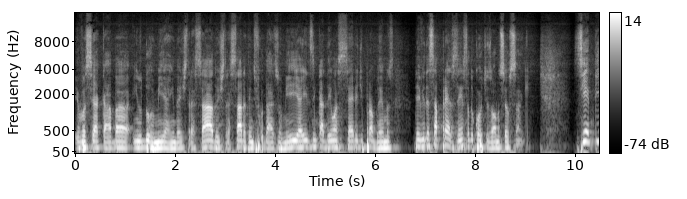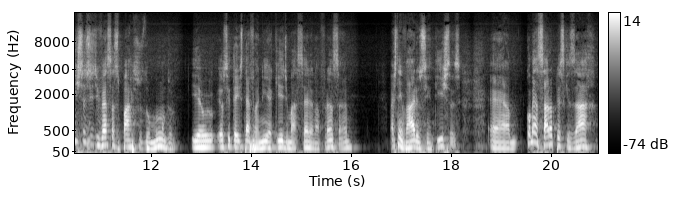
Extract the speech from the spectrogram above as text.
e você acaba indo dormir ainda estressado, estressada, tem dificuldade de dormir, e aí desencadeia uma série de problemas devido a essa presença do cortisol no seu sangue. Cientistas de diversas partes do mundo, e eu, eu citei Stephanie aqui, de Marselha, na França, né? mas tem vários cientistas, é, começaram a pesquisar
